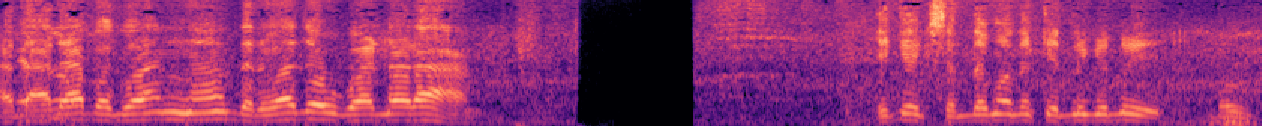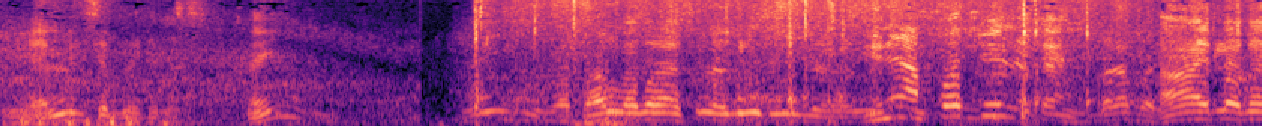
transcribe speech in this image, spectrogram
આ દાદા ભગવાન ના દરવાજો ઉગાડનારા. એક એક શબ્દમાં તો કેટલી કેટલી બહુ વહેલી શબ્દ કેટલી નહીં વધારે વધારે અસલ હજુ સુધી જણાવ્યું. એને આપવો જ જોઈએ ને કાંઈ. બરાબર હા એટલે અમે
